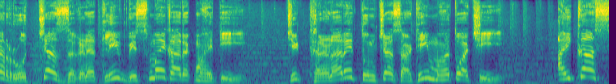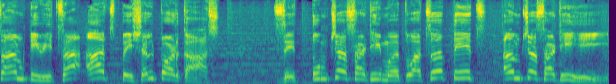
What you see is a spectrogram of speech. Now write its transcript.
रोजच्या जगण्यातली विस्मयकारक माहिती जी ठरणारे तुमच्यासाठी महत्वाची ऐका साम टीव्हीचा आज स्पेशल पॉडकास्ट जे तुमच्यासाठी महत्वाचं तेच आमच्यासाठीही.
